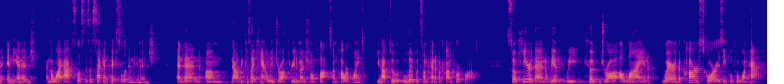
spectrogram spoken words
the, in the image, and the y-axis is a second pixel in the image. And then um, now because I can't really draw three-dimensional plots on PowerPoint, you have to live with some kind of a contour plot. So here then, we, have, we could draw a line where the car score is equal to one half.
